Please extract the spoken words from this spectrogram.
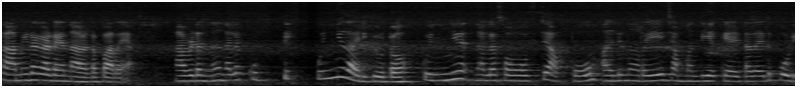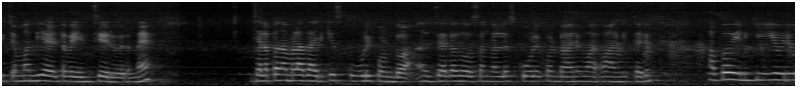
സാമിയുടെ കട എന്നാണ് അവിടെ പറയാം. അവിടെ നിന്ന് നല്ല കുട്ടി കുഞ്ഞിതായിരിക്കും കേട്ടോ. കുഞ്ഞ് നല്ല സോഫ്റ്റ് അപ്പവും അതിൽ നിറയെ ചമ്മന്തിയൊക്കെ ആയിട്ട് അതായത് പൊടിച്ചമ്മന്തി ആയിട്ട് വേവിച്ച് തരുമായിരുന്നേ ചിലപ്പോൾ നമ്മളതായിരിക്കും സ്കൂളിൽ കൊണ്ടുപോകാം ചില ദിവസങ്ങളിൽ സ്കൂളിൽ കൊണ്ടുപോകാനും വാങ്ങിത്തരും. അപ്പോൾ എനിക്ക് ഈ ഒരു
